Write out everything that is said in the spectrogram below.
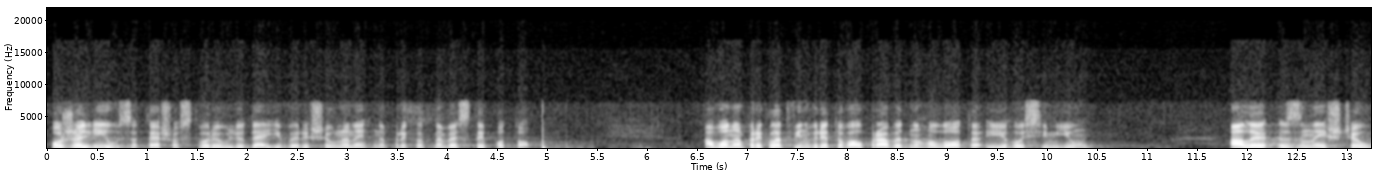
пожалів за те, що створив людей і вирішив на них, наприклад, навести потоп. Або, наприклад, він врятував праведного лота і його сім'ю, але знищив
